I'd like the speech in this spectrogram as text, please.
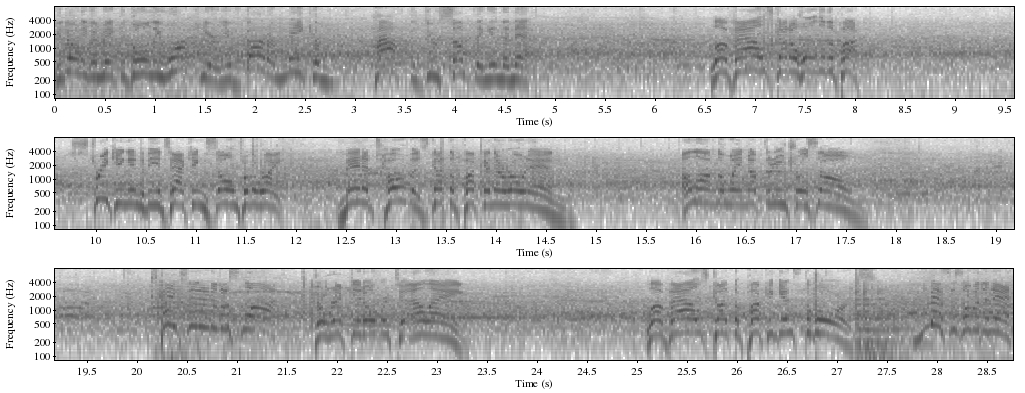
You don't even make the goalie work here. You've got to make him have to do something in the net. Laval's got a hold of the puck. Streaking into the attacking zone from the right. Manitoba's got the puck in their own end. Along the wing up the neutral zone. Takes it into the slot. Directed over to L.A. Laval's got the puck against the boards. Misses over the net.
